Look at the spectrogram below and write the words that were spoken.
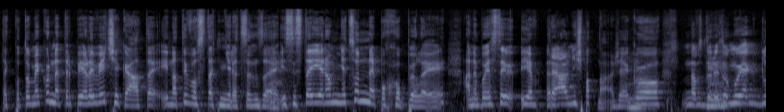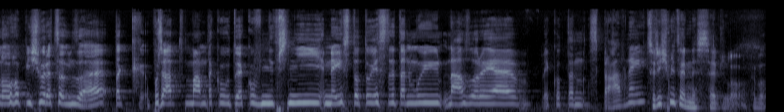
tak potom jako netrpělivě čekáte i na ty ostatní recenze, hmm. jestli jste jenom něco nepochopili, anebo jestli je reálně špatná, že jako navzdory Hmm. tomu, jak dlouho píšu recenze, tak pořád mám takovou tu jako vnitřní nejistotu, jestli ten můj názor je jako ten správný. Co když mi to nesedlo? Nebo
